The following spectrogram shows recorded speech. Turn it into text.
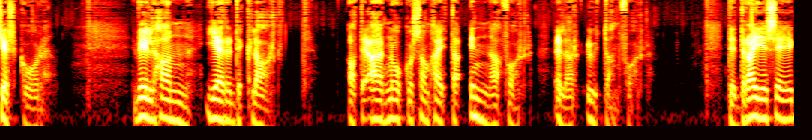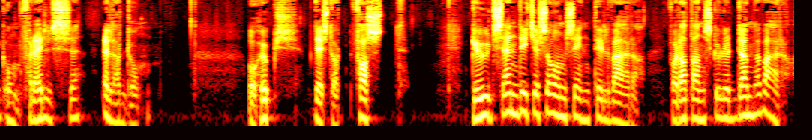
kirkeåret, vil han gjøre det klart at det er noe som heiter innafor eller utanfor. Det dreier seg om frelse eller dom. Og hugs, det står fast, Gud sendte ikke sønnen sin til verda for at han skulle dømme verda,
